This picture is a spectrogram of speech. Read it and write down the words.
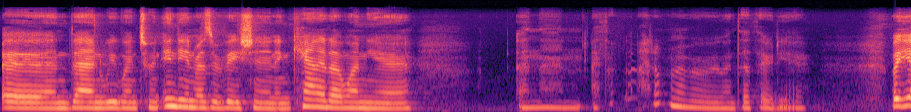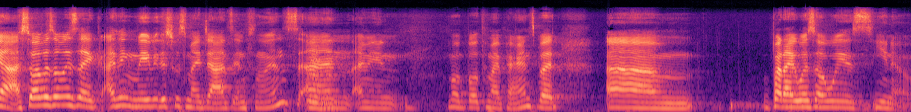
and then we went to an Indian reservation in Canada one year. And then I thought I don't remember where we went the third year. But yeah, so I was always like, I think maybe this was my dad's influence, and I mean, well, both of my parents, but um, but I was always, you know,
